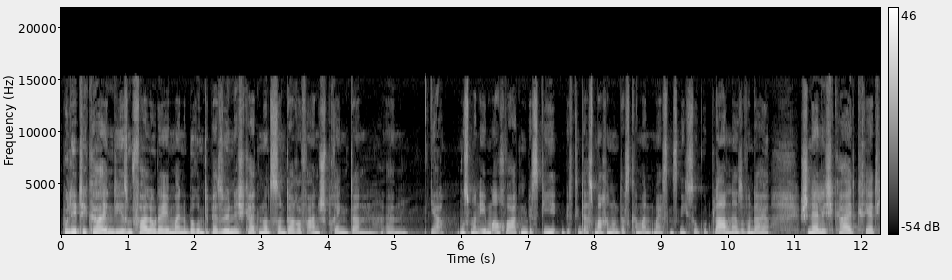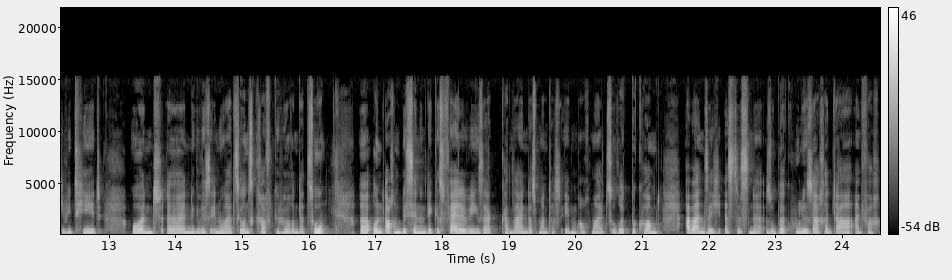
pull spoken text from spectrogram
Politiker in diesem Fall oder eben eine berühmte Persönlichkeit nutzt und darauf anspringt, dann ähm, ja, muss man eben auch warten, bis die, bis die das machen und das kann man meistens nicht so gut planen. Also von daher Schnelligkeit, Kreativität und äh, eine gewisse Innovationskraft gehören dazu äh, und auch ein bisschen ein dickes Fell. Wie gesagt, kann sein, dass man das eben auch mal zurückbekommt, aber an sich ist es eine super coole Sache, da einfach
